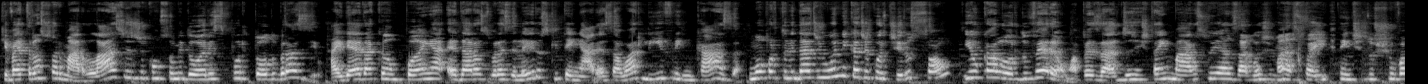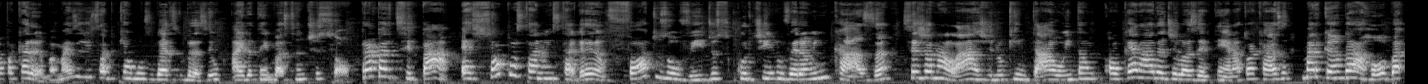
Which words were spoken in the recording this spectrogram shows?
Que vai transformar lajes de consumidores por todo o Brasil. A ideia da campanha é dar aos brasileiros que têm áreas ao ar livre em casa uma oportunidade única de curtir o sol e o calor do verão, apesar de a gente estar em março e as águas de março aí têm tido chuva pra caramba, mas a gente sabe que em alguns lugares do Brasil ainda tem bastante sol. Para participar, é só postar no Instagram fotos ou vídeos curtindo o verão em casa, seja na laje, no quintal, ou então qualquer área de lazer tenha na tua casa, marcando a arroba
